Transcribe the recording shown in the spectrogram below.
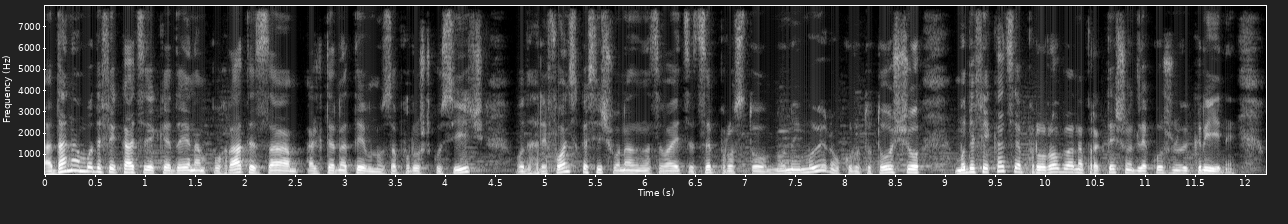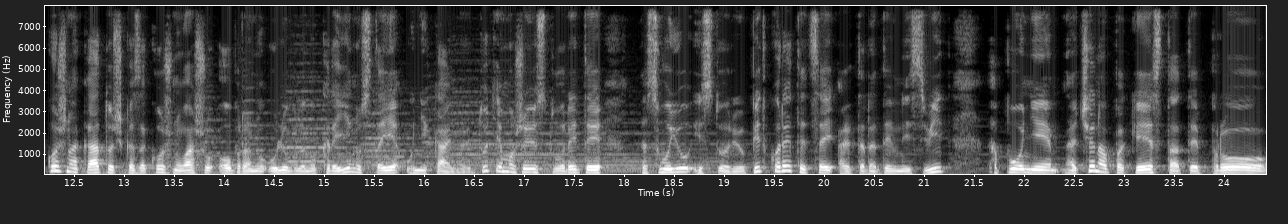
е, дана модифікація, яка дає нам пограти за альтернативну Запорізьку Січ, от Грифонська Січ вона називається, це просто ну неймовірно круто, тому що модифікація пророблена практично для кожної країни. Кожна каточка за кожну вашу обрану улюблену країну стає унікальною. Тут я можу створити свою історію, підкорити цей альтернативний світ поні, чи навпаки стати про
